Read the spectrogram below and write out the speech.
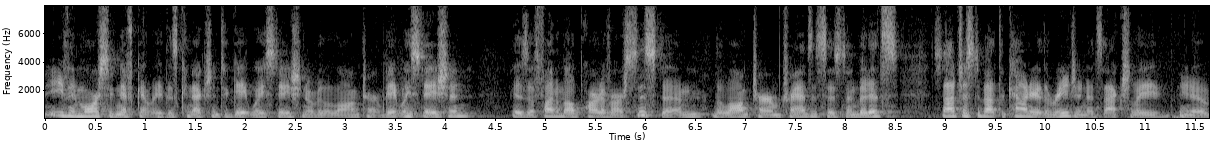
even more significantly, this connection to Gateway Station over the long term. Gateway Station is a fundamental part of our system, the long-term transit system, but it's, it's not just about the county or the region. It's actually, you know,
